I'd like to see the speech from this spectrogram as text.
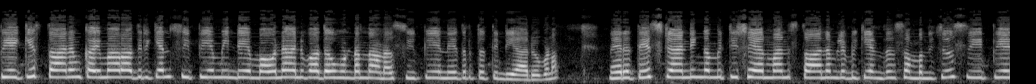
പി ഐക്ക് സ്ഥാനം കൈമാറാതിരിക്കാൻ സി പി എമ്മിന്റെ മൗനാനുവാദവും ഉണ്ടെന്നാണ് സി പി ഐ നേതൃത്വത്തിന്റെ ആരോപണം. നേരത്തെ സ്റ്റാൻഡിംഗ് കമ്മിറ്റി ചെയർമാൻ സ്ഥാനം ലഭിക്കേണ്ടത് സംബന്ധിച്ച് സി പി ഐ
